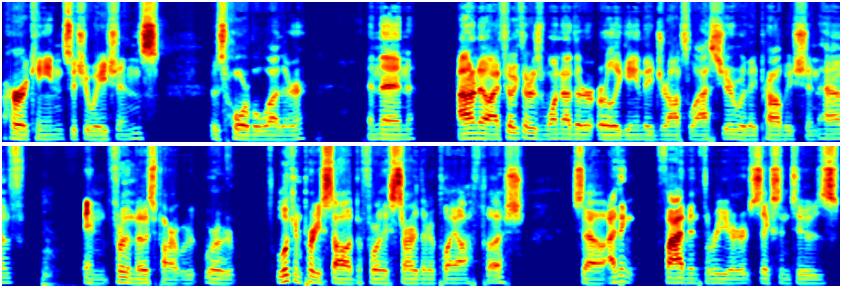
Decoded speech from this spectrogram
hurricane situations. It was horrible weather, and then I don't know. I feel like there was one other early game they dropped last year where they probably shouldn't have, and for the most part, were, were looking pretty solid before they started their playoff push. So I think five and three or six and two is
